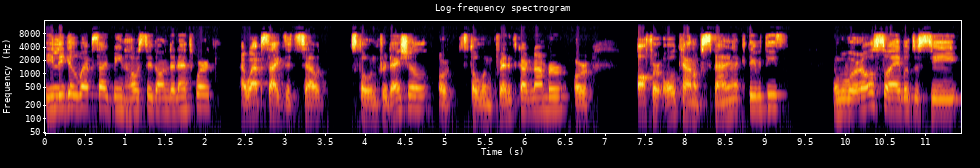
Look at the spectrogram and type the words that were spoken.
illegal website being hosted on the network, a website that sell stolen credential or stolen credit card number or offer all kind of spamming activities. And we were also able to see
